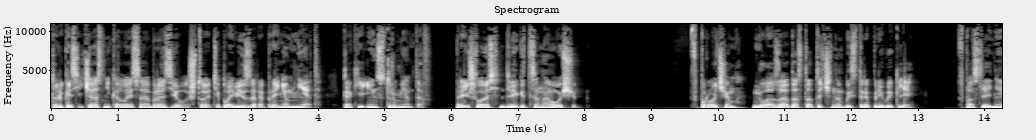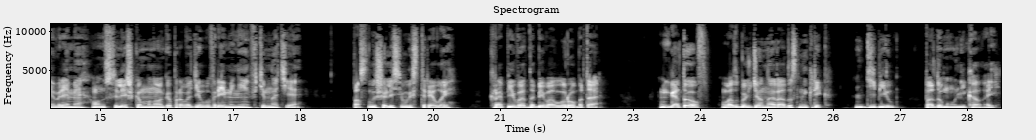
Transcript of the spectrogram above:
Только сейчас Николай сообразил, что тепловизора при нем нет, как и инструментов. Пришлось двигаться на ощупь. Впрочем, глаза достаточно быстро привыкли. В последнее время он слишком много проводил времени в темноте. Послышались выстрелы. Крапива добивал робота. «Готов!» — возбужденно радостный крик. «Дебил!» — подумал Николай.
